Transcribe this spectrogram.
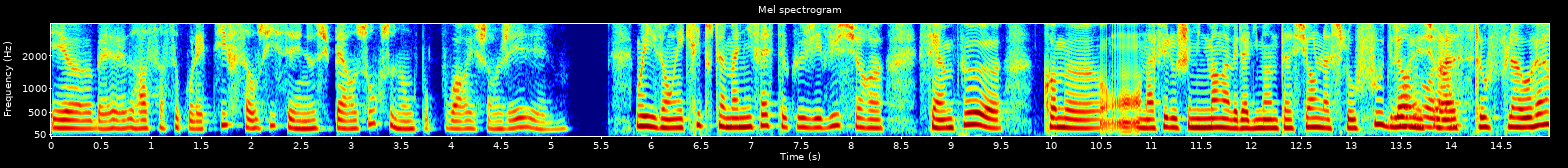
Et ben, grâce à ce collectif, ça aussi, c'est une super ressource donc, pour pouvoir échanger. Oui, ils ont écrit tout un manifeste que j'ai vu sur. Euh, c'est un peu euh, comme euh, on a fait le cheminement avec l'alimentation, la slow food, là on est sur la slow flower,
